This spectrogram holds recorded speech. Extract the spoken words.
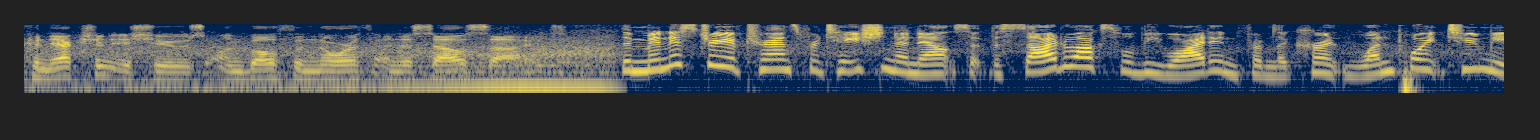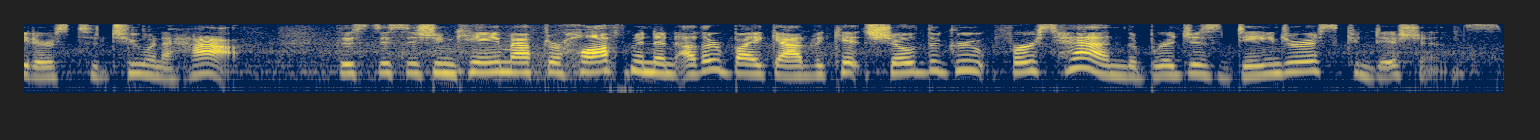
connection issues on both the north and the south sides. The Ministry of Transportation announced that the sidewalks will be widened from the current 1.2 meters to 2.5. This decision came after Hoffman and other bike advocates showed the group firsthand the bridge's dangerous conditions.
